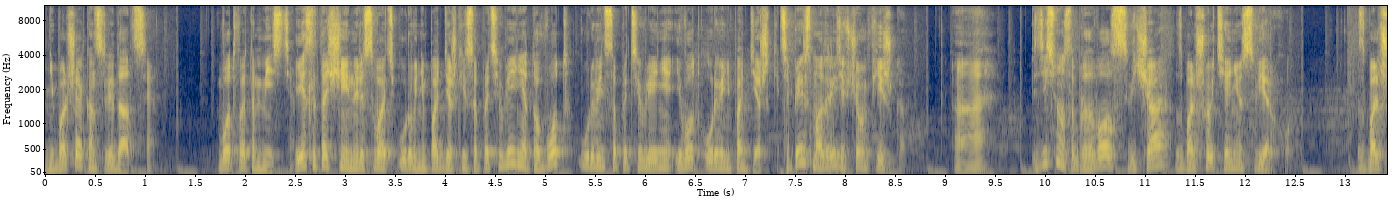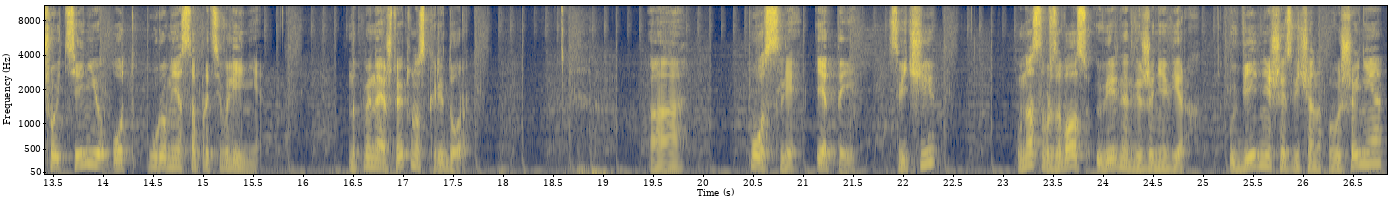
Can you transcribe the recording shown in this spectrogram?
Небольшая консолидация вот в этом месте. Если точнее нарисовать уровни поддержки и сопротивления, то вот уровень сопротивления и вот уровень поддержки. Теперь смотрите в чем фишка. А, здесь у нас образовалась свеча с большой тенью сверху. с большой тенью от уровня сопротивления. Напоминаю, что это у нас коридор. А, после этой свечи у нас образовалось уверенное движение вверх. Увереннейшая свеча на повышение,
